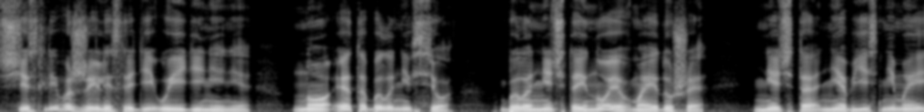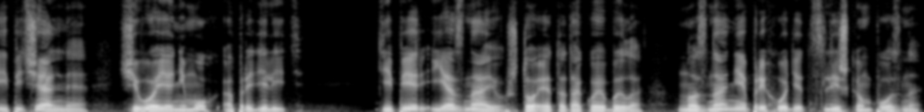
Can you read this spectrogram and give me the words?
счастливо жили среди уединения. Но это было не все. Было нечто иное в моей душе, нечто необъяснимое и печальное, чего я не мог определить. Теперь я знаю, что это такое было, но знание приходит слишком поздно.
